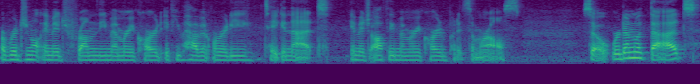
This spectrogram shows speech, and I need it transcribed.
original image from the memory card if you haven't already taken that image off the memory card and put it somewhere else. So we're done with that.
